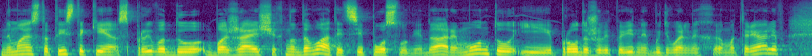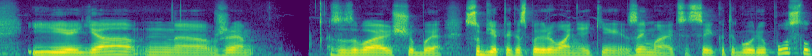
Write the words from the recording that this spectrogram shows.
немає статистики з приводу бажаючих надавати ці послуги да, ремонту і продажу відповідних будівельних матеріалів. І я е, вже зазиваю, щоб суб'єкти господарювання, які займаються цією категорією послуг,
